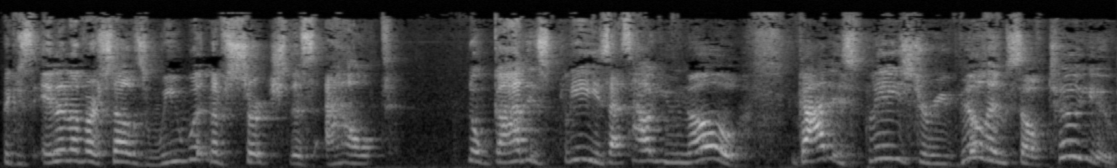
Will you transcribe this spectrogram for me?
Because in and of ourselves, we wouldn't have searched this out. No, God is pleased. That's how you know. God is pleased to reveal himself to you.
